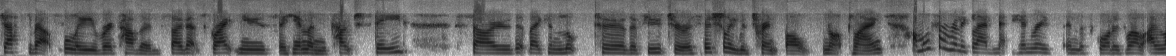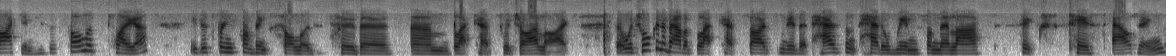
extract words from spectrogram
just about fully recovered. So that's great news for him and Coach Stead so that they can look to the future, especially with Trent Boult not playing. I'm also really glad Matt Henry's in the squad as well. I like him. He's a solid player. He just brings something solid to the um, Black Caps, which I like. But we're talking about a Black Cap side, Smitty, that hasn't had a win from their last six Test outings,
